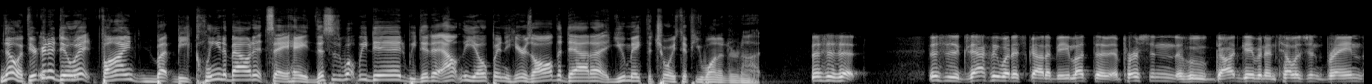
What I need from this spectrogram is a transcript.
No, if you're going to do it, fine, but be clean about it. Say, hey, this is what we did. We did it out in the open. Here's all the data. You make the choice if you want it or not. This is it. This is exactly what it's got to be. Let the person who God gave an intelligent brain,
